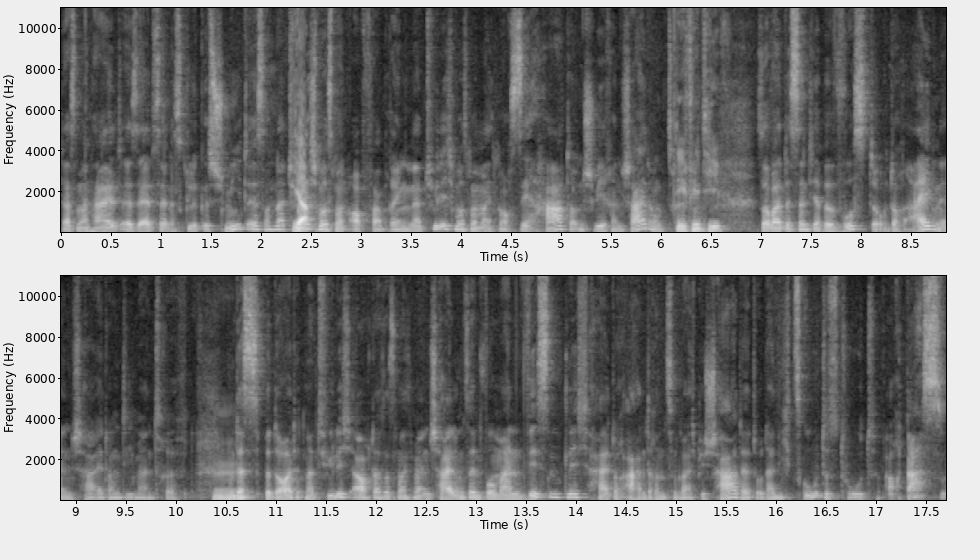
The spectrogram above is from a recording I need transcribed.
dass man halt äh, selbst seines Glückes Schmied ist und natürlich ja. muss man Opfer bringen. Natürlich muss man manchmal auch sehr harte und schwere Entscheidungen treffen. Definitiv. So, aber das sind ja bewusste und auch eigene Entscheidungen, die man trifft. Mhm. Und das bedeutet natürlich auch, dass es manchmal Entscheidungen sind, wo man wissentlich halt auch anderen zum Beispiel schadet oder nichts Gutes tut. Auch das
